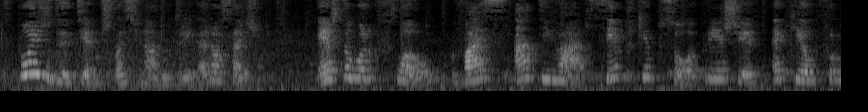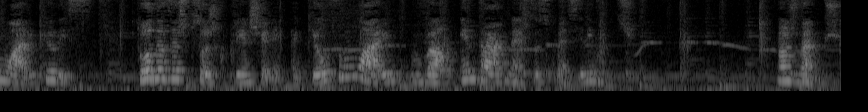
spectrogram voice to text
Depois de termos selecionado o trigger, ou seja, esta workflow vai-se ativar sempre que a pessoa preencher aquele formulário que eu disse. Todas as pessoas que preencherem aquele formulário vão entrar nesta sequência de e-mails. Nós vamos,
